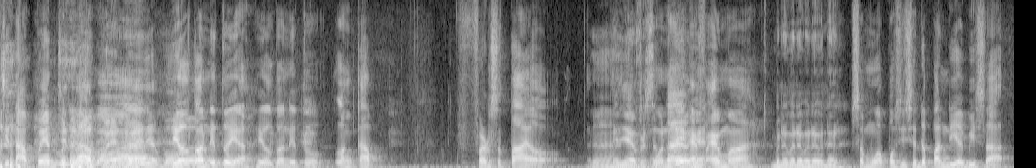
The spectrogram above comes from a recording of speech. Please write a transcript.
Citapen bawa. banyak. Hilton itu ya, Hilton itu lengkap versatile. Ini ya Mau di versatile ya. FM mah Bener bener bener bener. semua posisi depan dia bisa.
